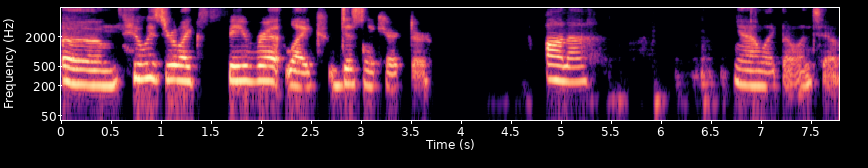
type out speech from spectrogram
um, who is your like favorite like Disney character? Anna. Yeah, I like that one too.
